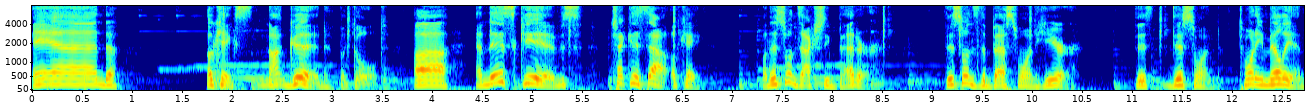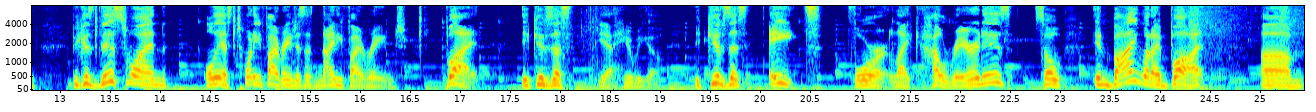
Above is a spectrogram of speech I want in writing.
And, okay, not good, but gold. Uh, and this gives, check this out. Okay, oh, this one's actually better. This one's the best one here. This, this one, 20 million. Because this one only has 25 range, this has 95 range. But it gives us, yeah, here we go. It gives us eight for like how rare it is. So in buying what I bought, um,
